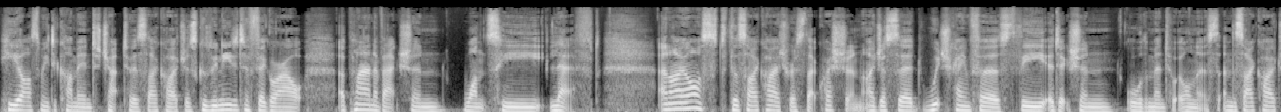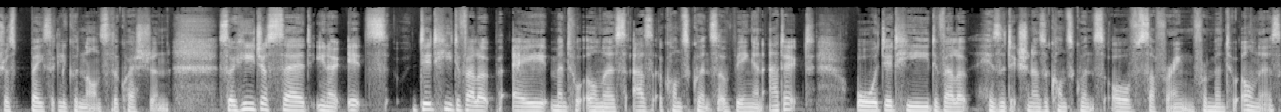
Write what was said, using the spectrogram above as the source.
he asked me to come in to chat to his psychiatrist because we needed to figure out a plan of action once he left. And I asked the psychiatrist that question. I just said, which came first, the addiction or the mental illness? And the psychiatrist basically couldn't answer the question. So he just said, you know, it's did he develop a mental illness as a consequence of being an addict, or did he develop his addiction as a consequence of suffering from mental illness?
